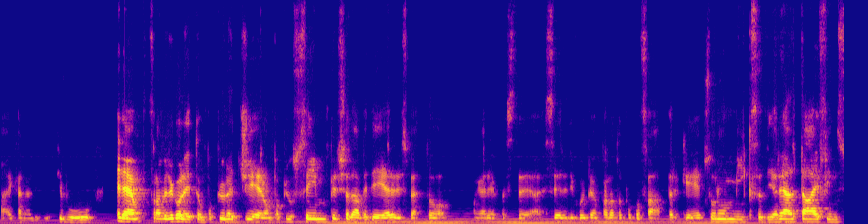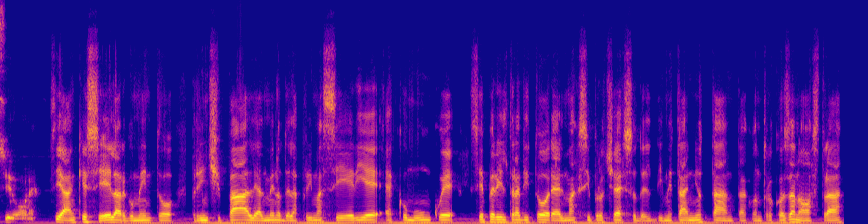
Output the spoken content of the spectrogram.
ai canali di tv ed è, fra virgolette, un po' più leggero, un po' più semplice da vedere rispetto magari a queste serie di cui abbiamo parlato poco fa, perché sono un mix di realtà e finzione. Sì, anche se l'argomento principale, almeno della prima serie, è comunque se per il traditore è il maxi processo del, di metà anni 80 contro Cosa Nostra,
